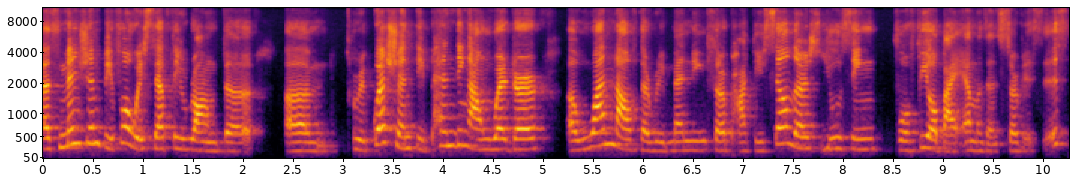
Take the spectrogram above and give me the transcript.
as mentioned before, we safely run the um, regression depending on whether uh, one of the remaining third-party sellers using fulfilled by Amazon services.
